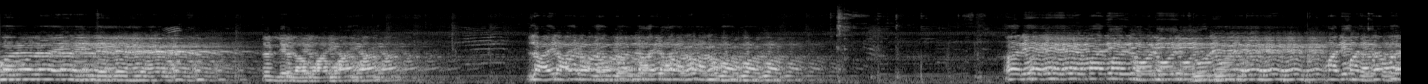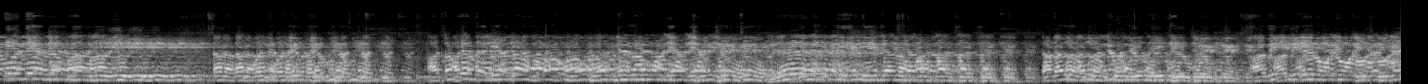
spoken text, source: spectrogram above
લાય લાઈને કનેલા વાણિયા લાય મારો લાય મારો અરે મારી રોણી જોરે મારી ધર્મની દેન મારી તારા મને કઈ કહ્યું નથી આ તો કે દરિયાના હવા હોંગેલા માર્યા છે રે એ લીજાના માતા છે તારા લગ્નને કોઈ નહીં થયું આવી રોણી જોરે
